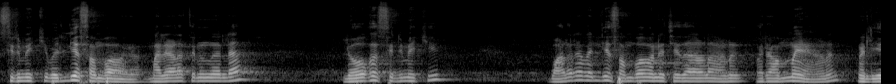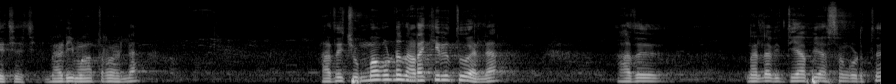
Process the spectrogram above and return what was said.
സിനിമയ്ക്ക് വലിയ സംഭാവന മലയാളത്തിൽ നിന്നല്ല ലോക സിനിമയ്ക്ക് വളരെ വലിയ സംഭാവന ചെയ്ത ആളാണ് ഒരമ്മയാണ് മല്ലിക ചേച്ചി. നടി മാത്രമല്ല. അത് ചുമ്മാ കൊണ്ട് നടക്കിരുത്തുമല്ല അത് നല്ല വിദ്യാഭ്യാസം കൊടുത്ത്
